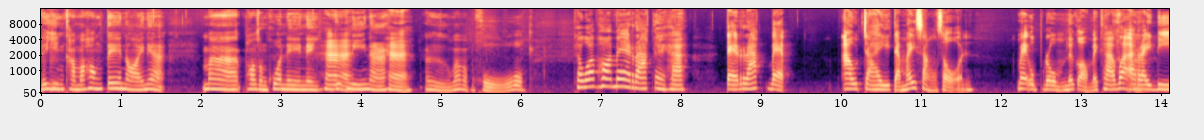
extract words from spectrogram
ได้ยินคำว่าห้องเต้น้อยเนี่ย มาพอสมควรในในฮะยุคนี้นะฮะเออว่าแบบโหเพราะว่าพ่อแม่รักไงคะแต่รักแบบ เอาใจแต่ไม่สั่งสอน ไม่อบรมนึกออกไหมคะ ว่าอะไรดี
